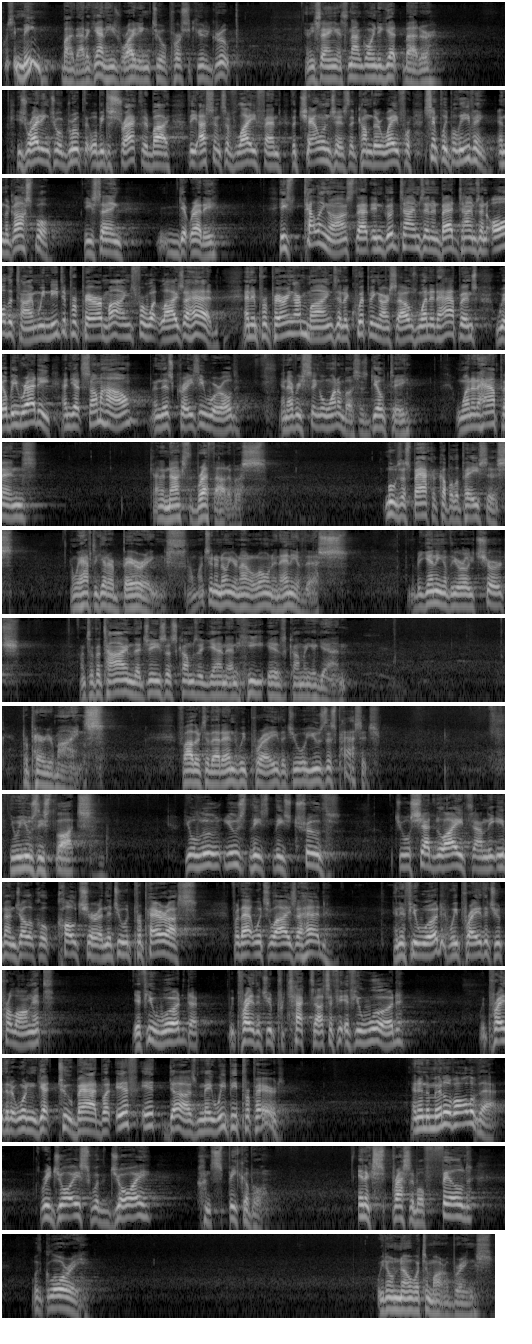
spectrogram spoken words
What does he mean by that? Again, he's writing to a persecuted group. And he's saying it's not going to get better. He's writing to a group that will be distracted by the essence of life and the challenges that come their way for simply believing in the gospel. He's saying, get ready. He's telling us that in good times and in bad times and all the time, we need to prepare our minds for what lies ahead. And in preparing our minds and equipping ourselves, when it happens, we'll be ready. And yet, somehow, in this crazy world, and every single one of us is guilty, when it happens, kind of knocks the breath out of us, moves us back a couple of paces and we have to get our bearings. I want you to know you're not alone in any of this. From the beginning of the early church until the time that Jesus comes again, and he is coming again. Prepare your minds. Father, to that end, we pray that you will use this passage. You will use these thoughts. You'll use these, these truths that you will shed light on the evangelical culture and that you would prepare us for that which lies ahead. And if you would, we pray that you'd prolong it. If you would, uh, we pray that you'd protect us. If you, if you would, we pray that it wouldn't get too bad. But if it does, may we be prepared. And in the middle of all of that, rejoice with joy unspeakable inexpressible, filled with glory. We don't know what tomorrow brings.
